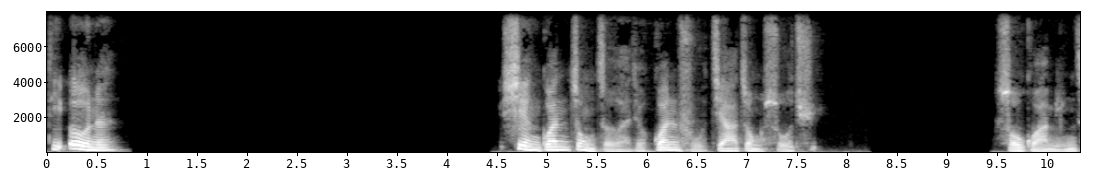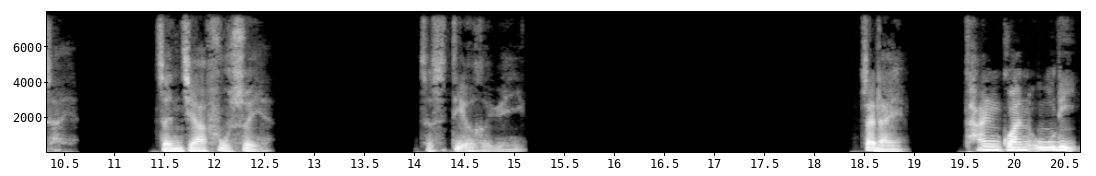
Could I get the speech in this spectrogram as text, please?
第二呢，县官重责啊，就官府加重索取，搜刮民财，增加赋税，这是第二个原因。再来，贪官污吏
